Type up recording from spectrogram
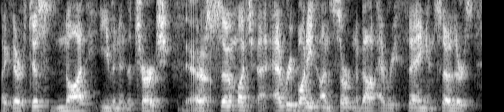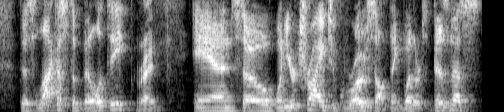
Like there's just not even in the church. Yeah. There's so much. Everybody's uncertain about everything, and so there's this lack of stability. Right. And so when you're trying to grow something, whether it's business,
